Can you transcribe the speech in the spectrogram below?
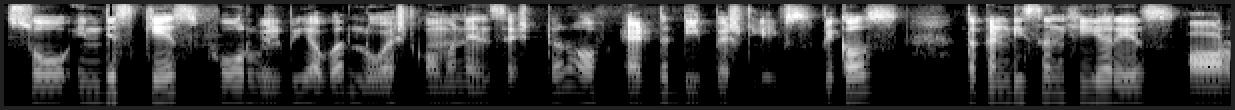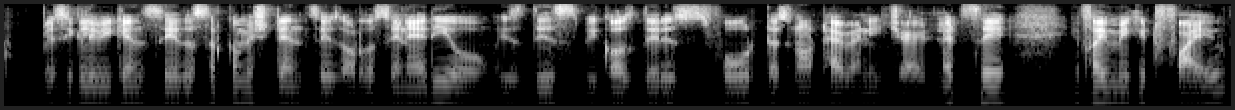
So in this case 4 will be our lowest common ancestor of at the deepest leaves. Because the condition here is or basically we can say the circumstances or the scenario is this because there is 4 does not have any child. Let's say if I make it 5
